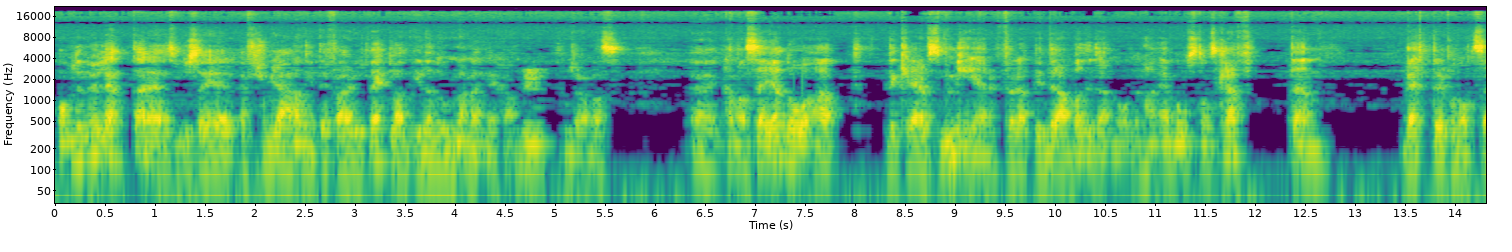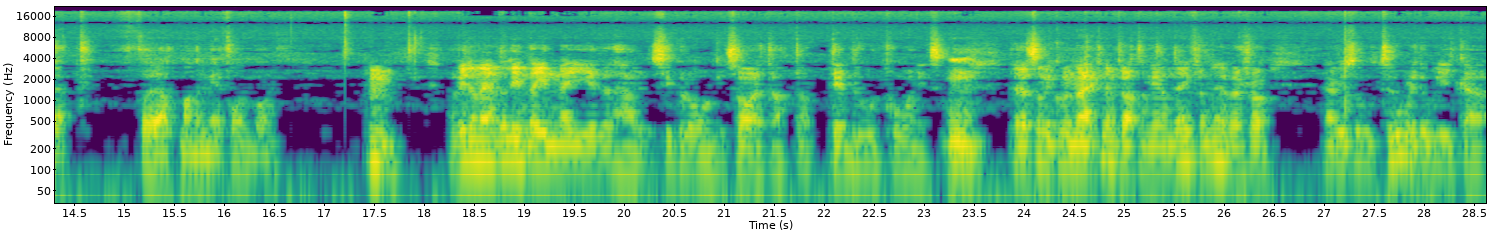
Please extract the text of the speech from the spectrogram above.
Om det nu är lättare, som du säger, eftersom hjärnan inte är färdigutvecklad i den unga människan Mm. som drabbas. eh, Kan man säga då att det krävs mer för att bli drabbad i den åldern? Är motståndskraften bättre på något sätt för att man är mer formbar? Mm. Jag vill nog ändå linda in mig i det här psykologsvaret att, att det beror på liksom. Mm. För att som vi kommer märka när vi pratar mer om dig framöver så är du så otroligt olika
